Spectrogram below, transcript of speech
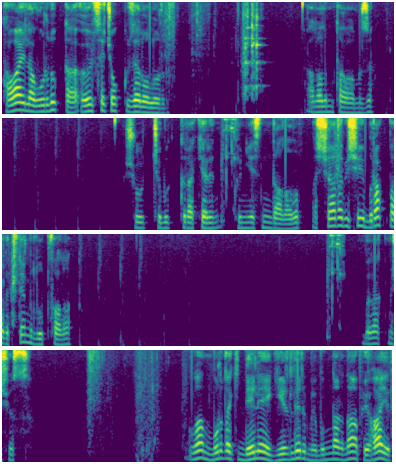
Tavayla vurduk da ölse çok güzel olurdu. Alalım tavamızı. Şu çubuk krakerin künyesini de alalım. Aşağıda bir şey bırakmadık değil mi loot falan? Bırakmışız. Ulan buradaki deliğe girilir mi? Bunlar ne yapıyor? Hayır.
